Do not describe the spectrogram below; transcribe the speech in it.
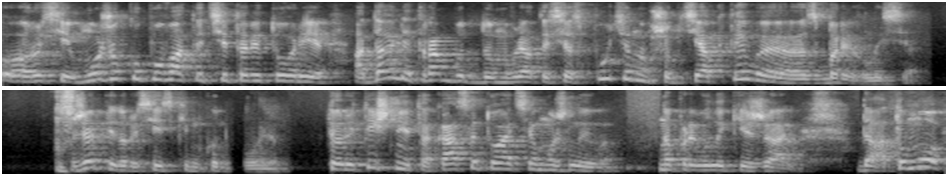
Росія може купувати ці території, а далі Трамп буде домовлятися з Путіним, щоб ці активи збереглися вже під російським контролем. Теоретично і така ситуація можлива, на превеликий жаль. Да, тому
